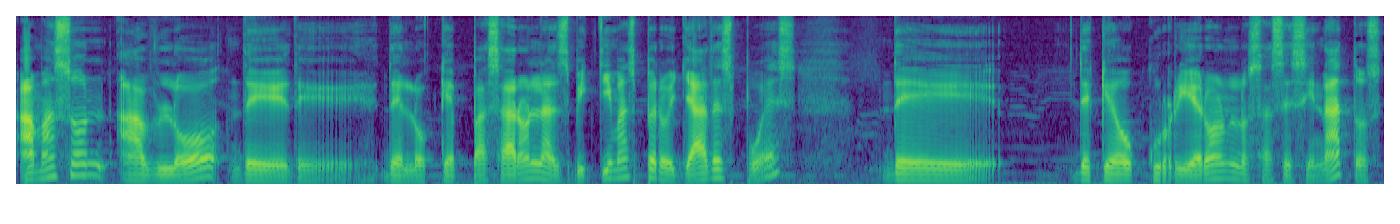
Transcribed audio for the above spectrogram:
Amazon habló de, de, de lo que pasaron las víctimas, pero ya después de de que ocurrieron los asesinatos.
